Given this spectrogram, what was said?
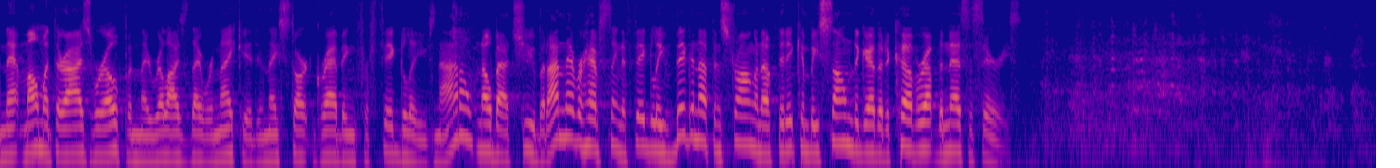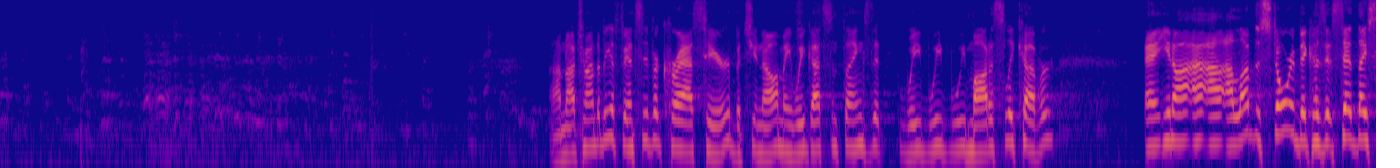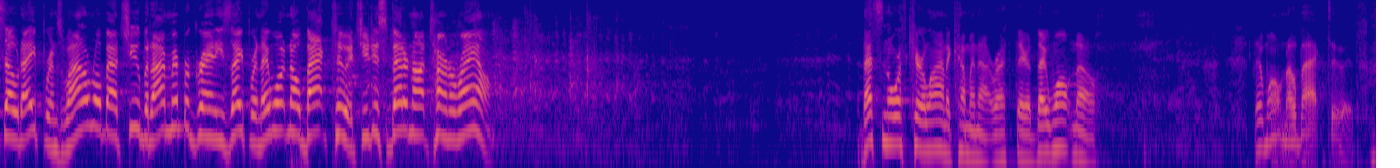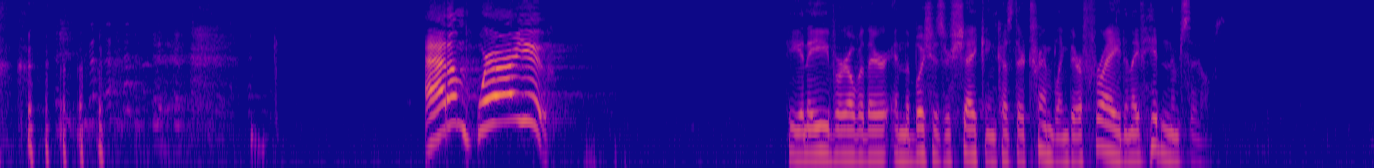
In that moment, their eyes were open. They realized they were naked and they start grabbing for fig leaves. Now, I don't know about you, but I never have seen a fig leaf big enough and strong enough that it can be sewn together to cover up the necessaries. I'm not trying to be offensive or crass here, but you know, I mean, we got some things that we, we, we modestly cover. And you know, I, I, love the story because it said they sewed aprons. Well, I don't know about you, but I remember Granny's apron. They want no back to it. You just better not turn around. That's North Carolina coming out right there. They won't know. They won't know back to it. Adam, where are you? He and Eve are over there, and the bushes are shaking because they're trembling. They're afraid, and they've hidden themselves.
